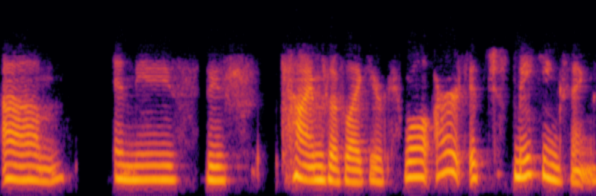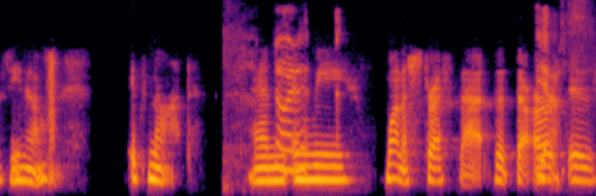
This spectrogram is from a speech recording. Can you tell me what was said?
Um, in these, these times of like, you're, well, art, it's just making things, you know, it's not. And, no, and we want to stress that, that the art yes. is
